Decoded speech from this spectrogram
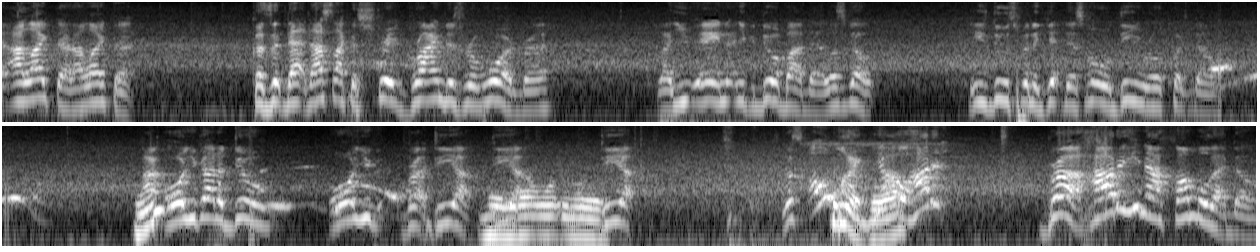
I like that. I like that. Cause that that's like a straight grinder's reward, bro. Like you ain't nothing you can do about that. Let's go. These dudes finna get this whole D real quick though. All, right, hmm? all you gotta do, all you, bro, D up, D Man, I don't want up. D up. Let's. Oh my, bro. yo, how did, bro? How did he not fumble that though?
